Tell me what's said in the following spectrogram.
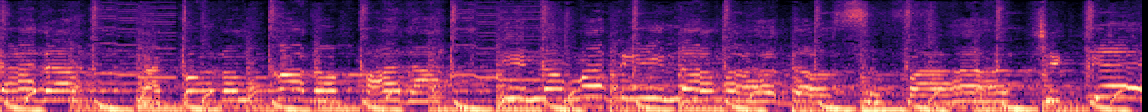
लो ना गरम कर पारा। इ मरी नव दस पाँच के।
